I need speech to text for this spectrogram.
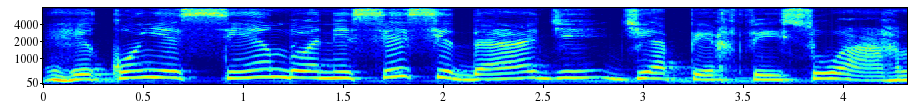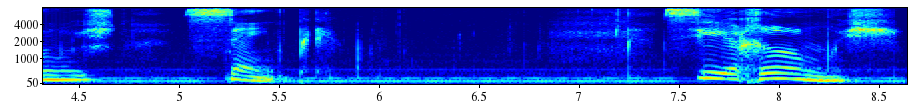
reconhecendo a necessidade de aperfeiçoar-nos sempre. Se erramos,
